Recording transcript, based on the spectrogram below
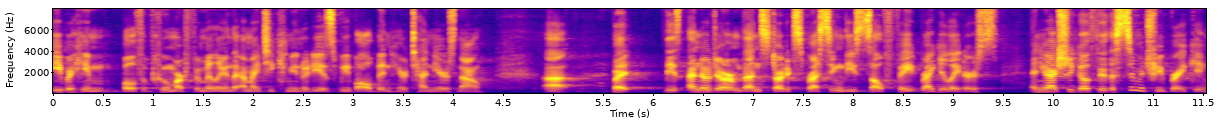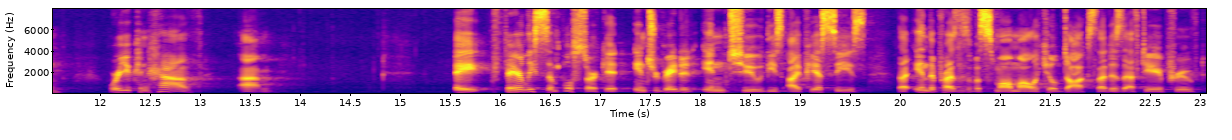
Ibrahim, both of whom are familiar in the MIT community, as we've all been here 10 years now. Uh, but these endoderm then start expressing these self-fate regulators, and you actually go through the symmetry breaking, where you can have um, a fairly simple circuit integrated into these iPSCs that in the presence of a small molecule DOX that is FDA approved,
